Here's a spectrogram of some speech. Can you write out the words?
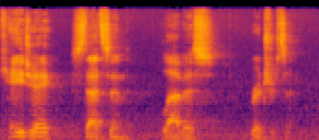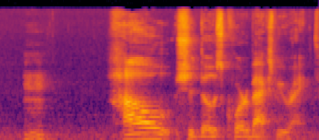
KJ, Stetson, Levis, Richardson. How should those quarterbacks be ranked?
